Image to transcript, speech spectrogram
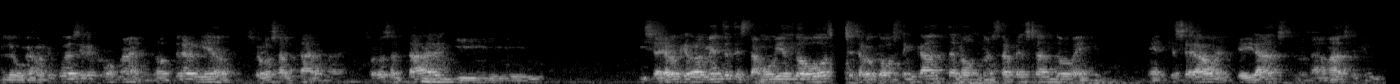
lo mejor que puedo decir es como, man, no tener miedo, solo saltar, man, solo saltar y, y si hay algo que realmente te está moviendo a vos, si es algo que a vos te encanta, no, no estar pensando en, en qué será o en qué irán, sino nada más en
